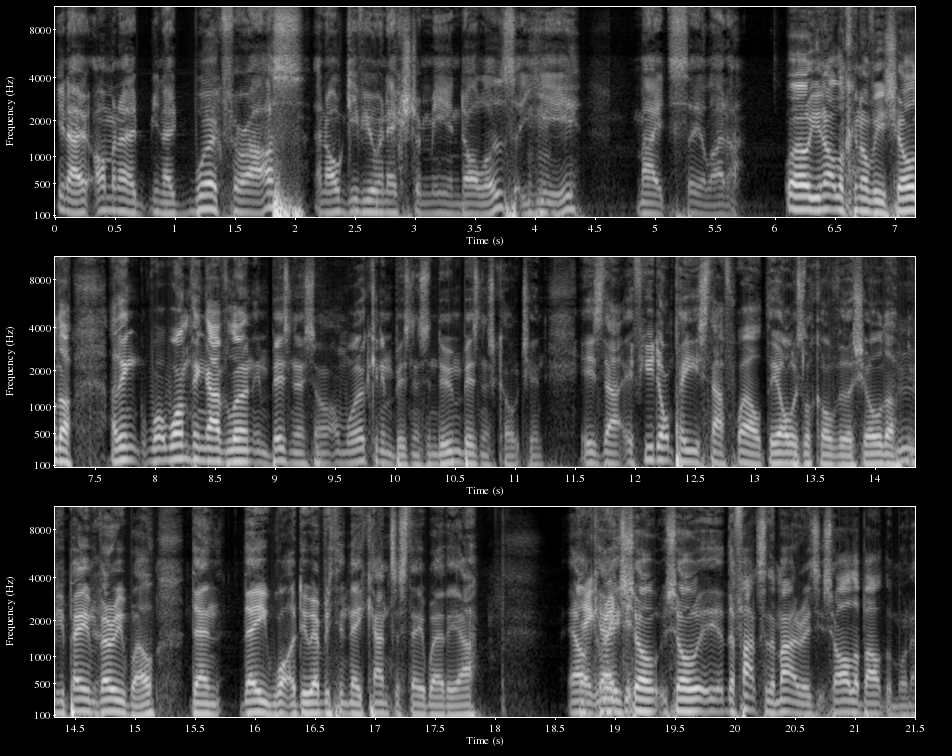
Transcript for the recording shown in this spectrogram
you know, I'm gonna, you know, work for us, and I'll give you an extra million dollars a year, mate. See you later. Well, you're not looking over your shoulder. I think what one thing I've learned in business, and I'm working in business and doing business coaching, is that if you don't pay your staff well, they always look over their shoulder. If you pay them very well, then they want to do everything they can to stay where they are. Okay, so so uh, the fact of the matter is, it's all about the money,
